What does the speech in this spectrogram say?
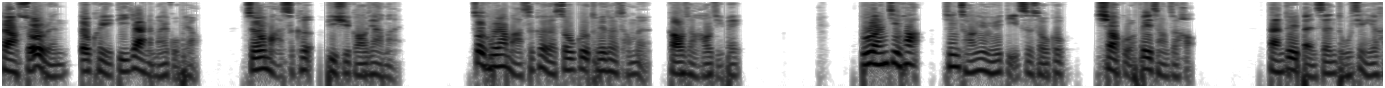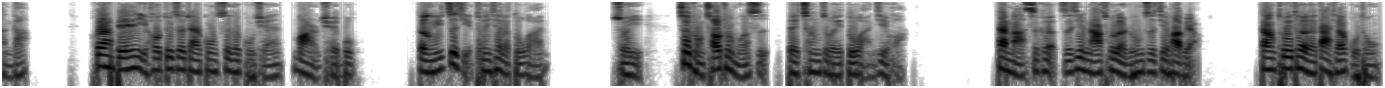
让所有人都可以低价的买股票。只有马斯克必须高价买，这会让马斯克的收购推特成本高上好几倍。毒丸计划经常用于抵制收购，效果非常之好，但对本身毒性也很大，会让别人以后对这家公司的股权望而却步，等于自己吞下了毒丸。所以这种操作模式被称之为毒丸计划。但马斯克直接拿出了融资计划表，当推特的大小股东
